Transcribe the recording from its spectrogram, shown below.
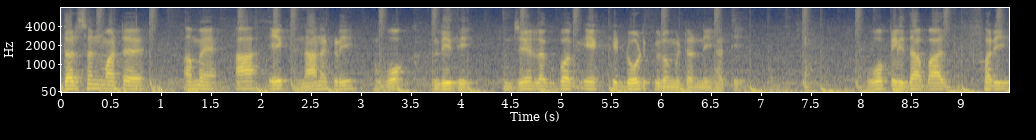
દર્શન માટે અમે આ એક નાનકડી વોક લીધી, જે લગભગ એકથી દોઢ કિલોમીટરની હતી. વોક લીધા બાદ ફરી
